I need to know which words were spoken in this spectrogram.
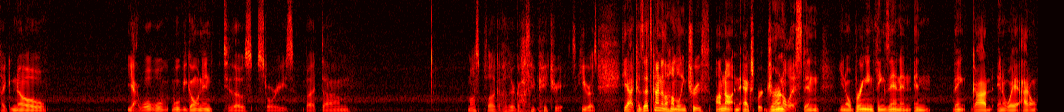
like, no. Yeah, we'll, we'll, we'll be going into those stories. But, um, must plug other godly patriots, heroes. Yeah, because that's kind of the humbling truth. I'm not an expert journalist and, you know, bringing things in. And, and thank God, in a way, I don't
